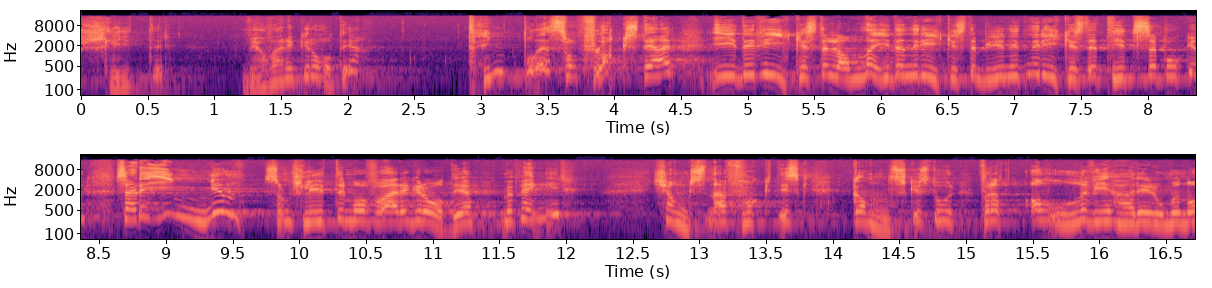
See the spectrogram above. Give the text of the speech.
sliter med å være grådige. Tenk på det, så flaks det er! I det rikeste landet, i den rikeste byen, i den rikeste tidsepoken, så er det ingen som sliter med å være grådige med penger. Sjansen er faktisk ganske stor for at alle vi her i rommet nå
